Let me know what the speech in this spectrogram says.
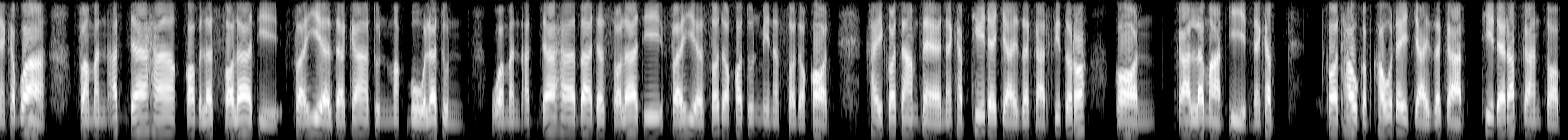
นะครับว่าฟะมันอัดดาฮะกับลัสซาลาติฟะฮียะซะกาตุนมักบูละตุนวะมันอัดดาฮะบาดัสซลาติฟะฮียะซอดะกะตุนมินัสซอดะกอตใครก็ตามแต่นะครับ ที่ได้จ่ายสกาดฟิตรอก่อนการละหมาดอีดนะครับ ก็เท่ากับเขาได้จ่ายสกาดที่ได้รับการตอบ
